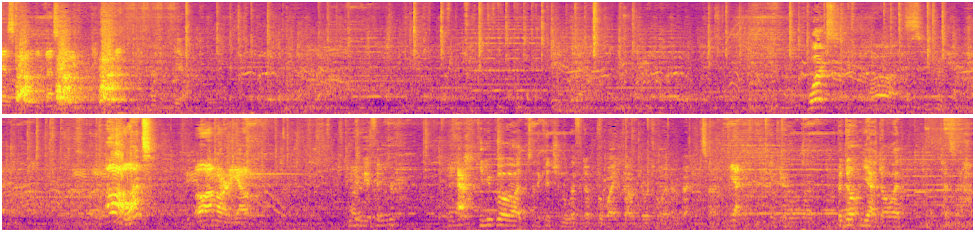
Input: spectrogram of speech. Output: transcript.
Is kind of the best way to put it. What? Oh, what? Oh, I'm already out. Can you do me a favor? Yeah. Can you go uh, to the kitchen and lift up the white dog door to let her back inside? Yeah. Thank you. But don't, yeah, don't let Tessa out.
